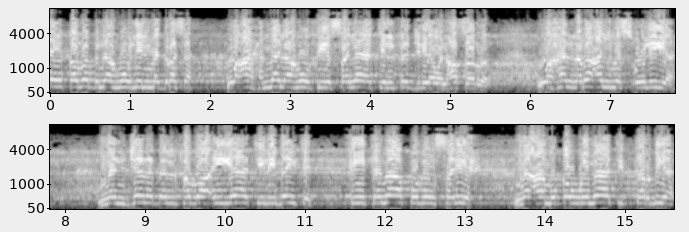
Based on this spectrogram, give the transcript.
أيقظ ابنه للمدرسة وأهمله في صلاة الفجر والعصر؟ وهل رعى المسؤولية من جلب الفضائيات لبيته في تناقض صريح مع مقومات التربية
